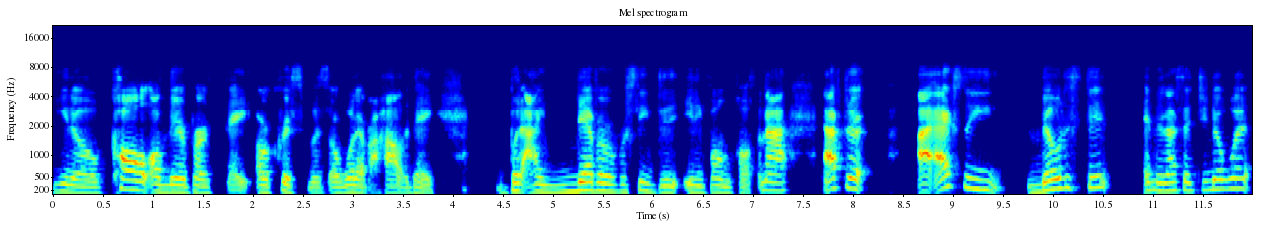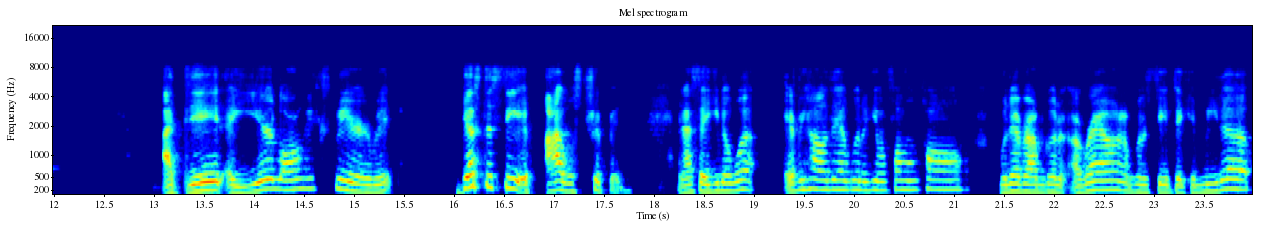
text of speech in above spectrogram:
you know, call on their birthday or Christmas or whatever holiday, but I never received any phone calls. And I, after I actually noticed it, and then I said, you know what? I did a year long experiment just to see if I was tripping. And I said, you know what? Every holiday, I'm going to give a phone call. Whenever I'm going to around, I'm going to see if they can meet up.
